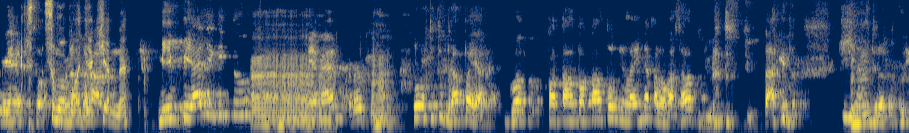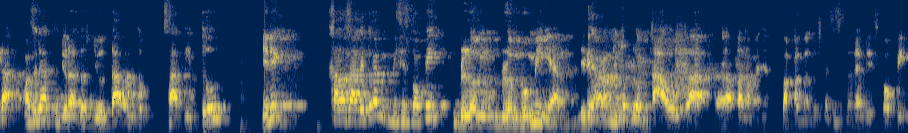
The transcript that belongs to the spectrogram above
iya. Semua projection ya. Mimpi aja gitu. Ah, Iya ah. kan? Terus Ah. gue waktu itu berapa ya? Gue total-total tuh nilainya kalau nggak salah 700 juta gitu. Mhm. 700 juta. Maksudnya 700 juta untuk saat itu. Jadi kalau saat itu kan bisnis kopi belum belum booming ya. Jadi Ya. orang juga belum tahu lah eh, apa namanya bakal bagus pasti sebenarnya bisnis kopi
